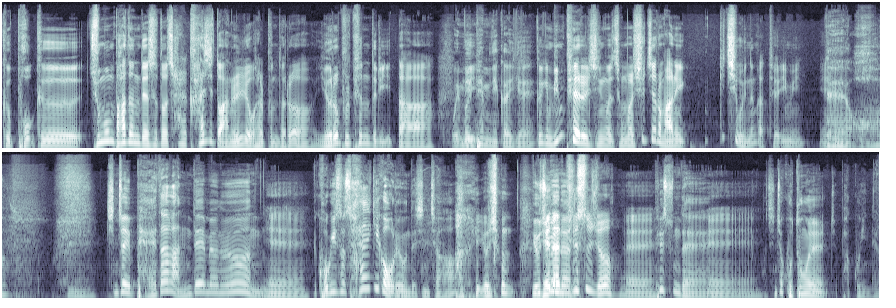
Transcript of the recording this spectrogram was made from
그, 보, 그 주문 받은 데서도 잘 가지도 않으려고 할 뿐더러 여러 불편들이 있다. 왜뭐 이- 민폐입니까 이게? 그게 민폐를 지금 정말 실제로 많이 끼치고 있는 것 같아요 이미. 예. 네. 어, 진짜 이 배달 안 되면은 예. 거기서 살기가 어려운데 진짜. 요즘 요즘에는 배달 필수죠. 예. 필수인데 예. 진짜 고통을 받고 있네요.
